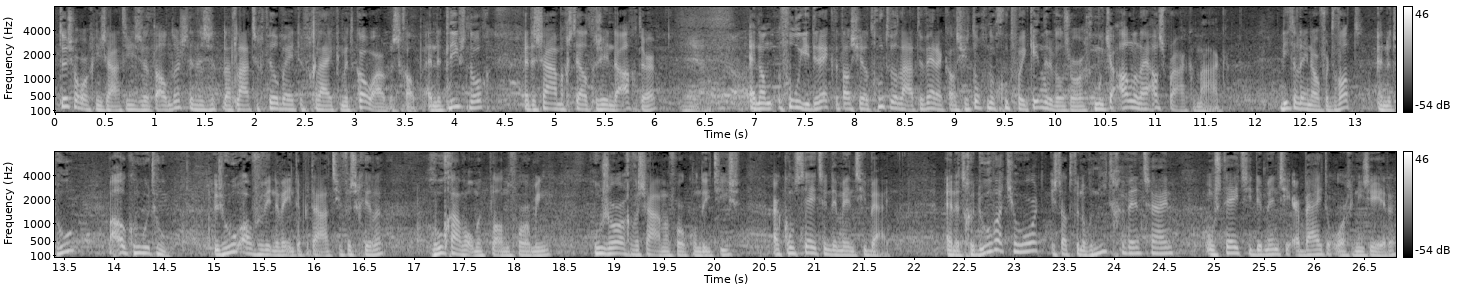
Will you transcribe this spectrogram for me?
Tussen organisaties is dat anders en dat laat zich veel beter vergelijken met co-ouderschap. En het liefst nog met een samengesteld gezin erachter. Ja. En dan voel je direct dat als je dat goed wil laten werken, als je toch nog goed voor je kinderen wil zorgen, moet je allerlei afspraken maken. Niet alleen over het wat en het hoe, maar ook hoe het hoe. Dus hoe overwinnen we interpretatieverschillen? Hoe gaan we om met planvorming? Hoe zorgen we samen voor condities? Er komt steeds een dimensie bij. En het gedoe wat je hoort is dat we nog niet gewend zijn om steeds die dimensie erbij te organiseren.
